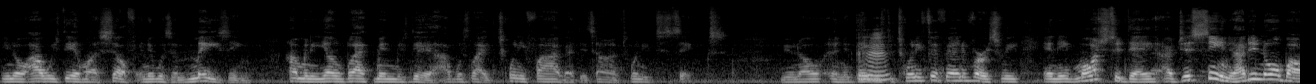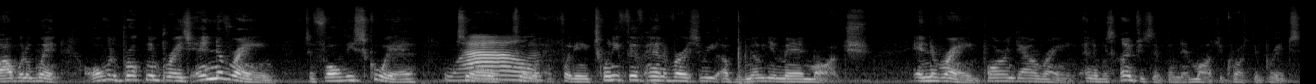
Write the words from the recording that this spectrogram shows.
you know, I was there myself, and it was amazing how many young black men was there. I was like 25 at the time, 26 you know, and the day was mm-hmm. the 25th anniversary, and they marched today. I just seen it. I didn't know about. it. I would have went over the Brooklyn Bridge in the rain to Foley Square to- to, for the 25th anniversary of the Million Man March. In the rain, pouring down rain, and it was hundreds of them that marched across the bridge.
